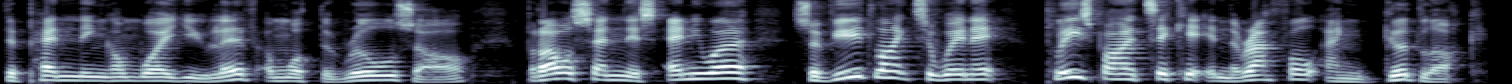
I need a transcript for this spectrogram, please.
depending on where you live and what the rules are. But I will send this anywhere. So if you'd like to win it, please buy a ticket in the raffle and good luck.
